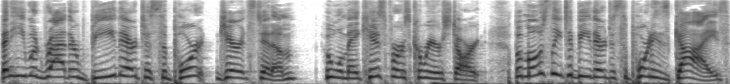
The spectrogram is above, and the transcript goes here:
That he would rather be there to support Jarrett Stidham, who will make his first career start, but mostly to be there to support his guys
